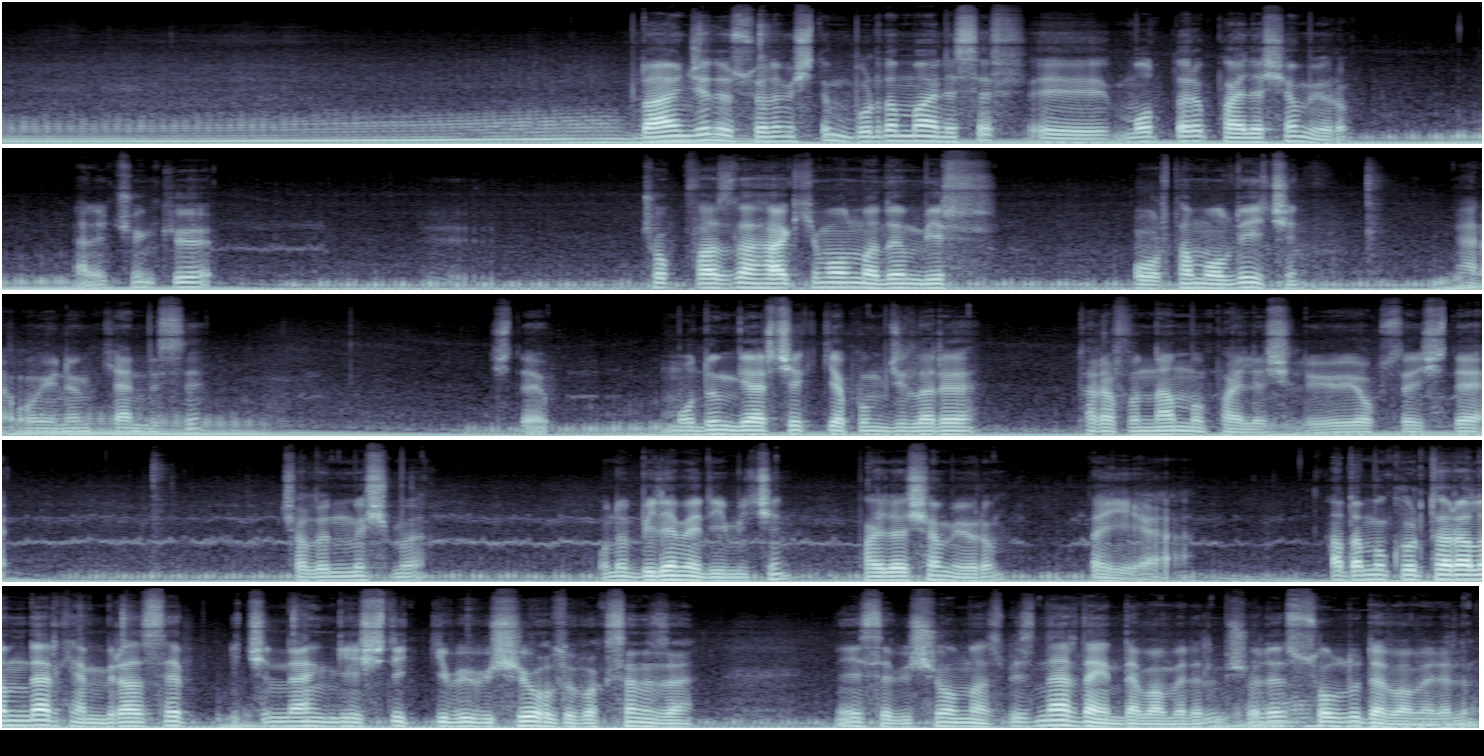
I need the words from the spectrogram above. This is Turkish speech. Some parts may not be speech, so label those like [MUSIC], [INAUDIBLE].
Daha önce de söylemiştim. Burada maalesef e, modları paylaşamıyorum. Yani çünkü e, çok fazla hakim olmadığım bir ortam olduğu için yani oyunun kendisi işte modun gerçek yapımcıları tarafından mı paylaşılıyor yoksa işte çalınmış mı? Onu bilemediğim için paylaşamıyorum. Dayı ya. Adamı kurtaralım derken biraz hep içinden geçtik gibi bir şey oldu baksanıza. Neyse bir şey olmaz. Biz nereden devam edelim? Şöyle sollu devam edelim.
